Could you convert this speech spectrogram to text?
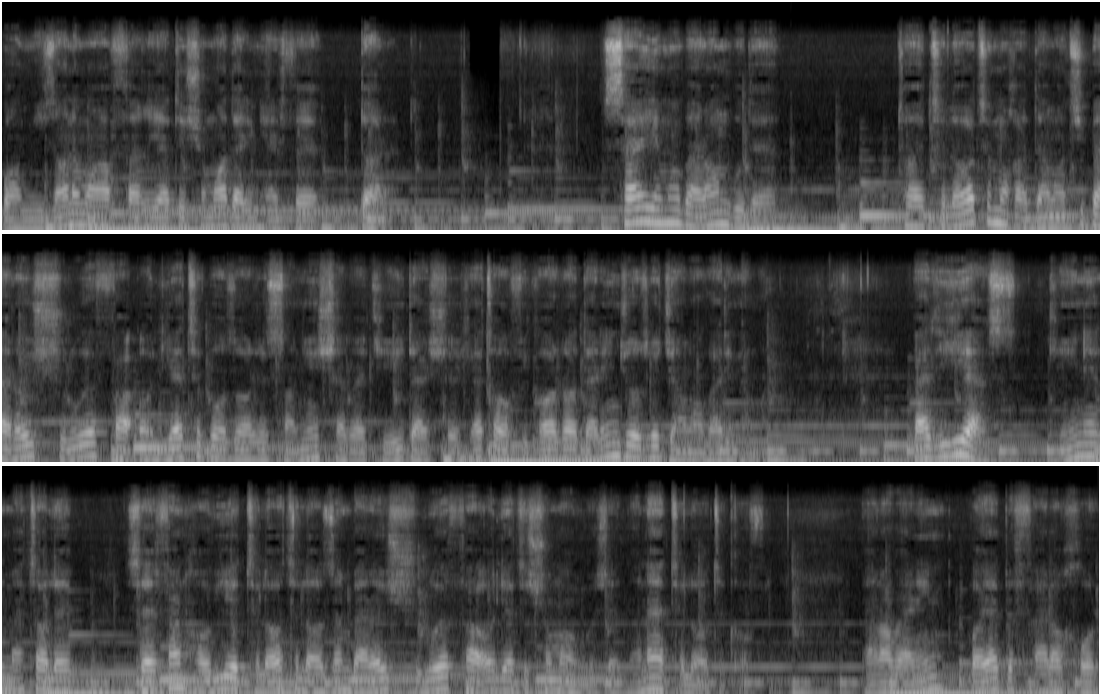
با میزان موفقیت شما در این حرفه دارد. سعی ما بر آن بوده تا اطلاعات مقدماتی برای شروع فعالیت بازاررسانی شبکه‌ای در شرکت آفیکار را در این جزوه جمعآوری نماییم بدیهی است که این مطالب صرفا حاوی اطلاعات لازم برای شروع فعالیت شما باشد و نه اطلاعات کافی. بنابراین باید به فراخور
